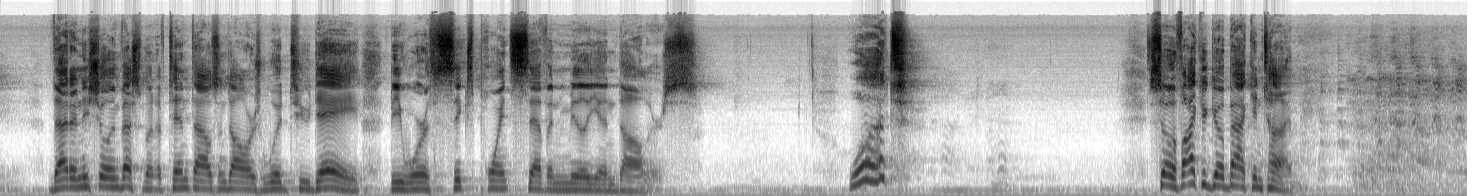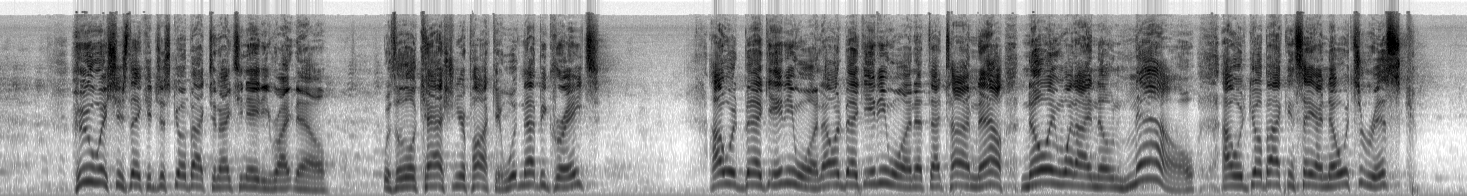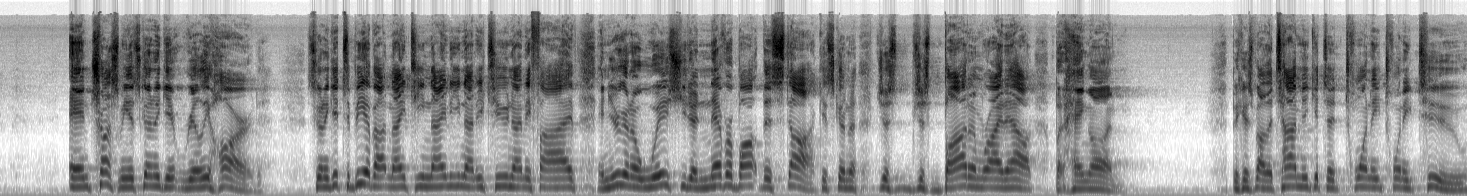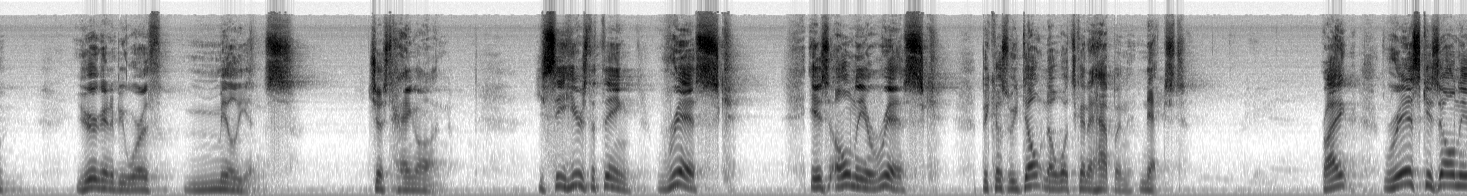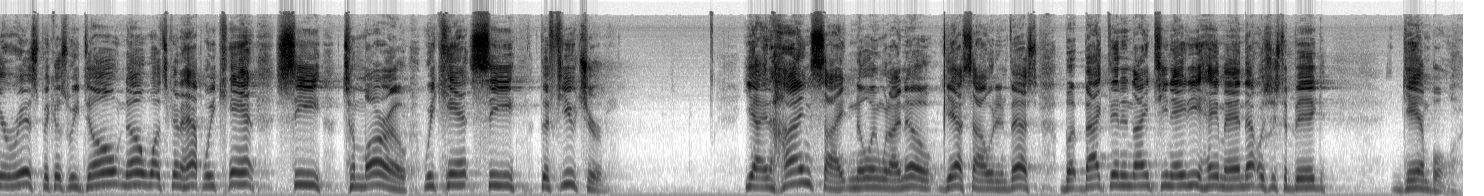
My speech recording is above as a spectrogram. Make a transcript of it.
that initial investment of $10,000 would today be worth $6.7 million. What? So if I could go back in time, who wishes they could just go back to 1980 right now with a little cash in your pocket? Wouldn't that be great? I would beg anyone, I would beg anyone at that time now, knowing what I know now, I would go back and say, I know it's a risk. And trust me, it's going to get really hard. It's going to get to be about 1990, 92, 95, and you're going to wish you'd have never bought this stock. It's going to just, just bottom right out, but hang on. Because by the time you get to 2022, you're going to be worth millions. Just hang on. You see, here's the thing risk is only a risk because we don't know what's going to happen next. Right? Risk is only a risk because we don't know what's going to happen. We can't see tomorrow, we can't see the future. Yeah, in hindsight, knowing what I know, yes, I would invest. But back then in 1980, hey man, that was just a big gamble.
